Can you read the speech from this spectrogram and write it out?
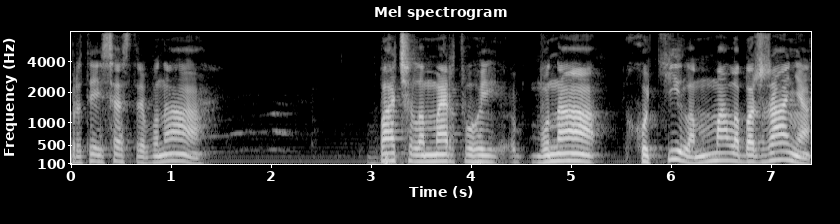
Брати і сестри, вона бачила мертвого, вона хотіла, мала бажання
